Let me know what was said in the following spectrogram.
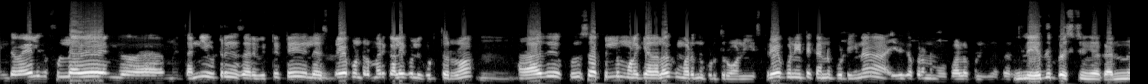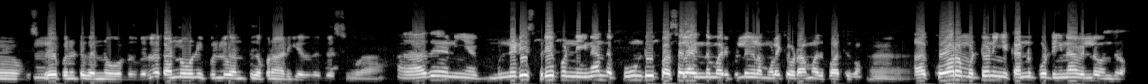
இந்த வயலுக்கு ஃபுல்லாவே இங்க தண்ணி விட்டுருங்க சார் விட்டுட்டு இதுல ஸ்ப்ரே பண்ற மாதிரி களைக்கொல்லி கொடுத்துட்றோம் அதாவது புதுசா பில்லு முளைக்காத அளவுக்கு மருந்து கொடுத்துருவோம். நீங்க ஸ்ப்ரே பண்ணிட்டு கண்ணு போட்டீங்கன்னா இதுக்கப்புறம் நம்ம ஃபாலோ பண்ணிக்கலாம் சார் இல்ல எது பெஸ்ட்டுங்க கண்ணு ஸ்ப்ரே பண்ணிட்டு கண்ணு ஓட்டுறது இல்லை கண்ணு ஊனி புல்லு வந்ததுக்கு அப்புறம் அடிக்கிறது பெஸ்ட்டுங்களா அதாவது நீங்க முன்னாடியே ஸ்ப்ரே பண்ணீங்கன்னா இந்த பூண்டு பசலை இந்த மாதிரி பில்லுங்களை முளைக்க விடாம அது பாத்துக்கும். அதாவது கோரை மட்டும் நீங்க கண்ணு போட்டீங்கன்னா வெளில வந்துடும்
